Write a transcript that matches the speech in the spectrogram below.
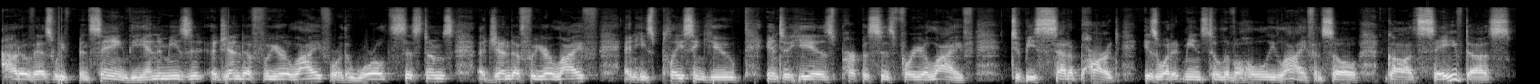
out of, as we've been saying, the enemy's agenda for your life or the world system's agenda for your life, and He's placing you into His purposes for your life. To be set apart is what it means to live a holy life. And so God saved us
